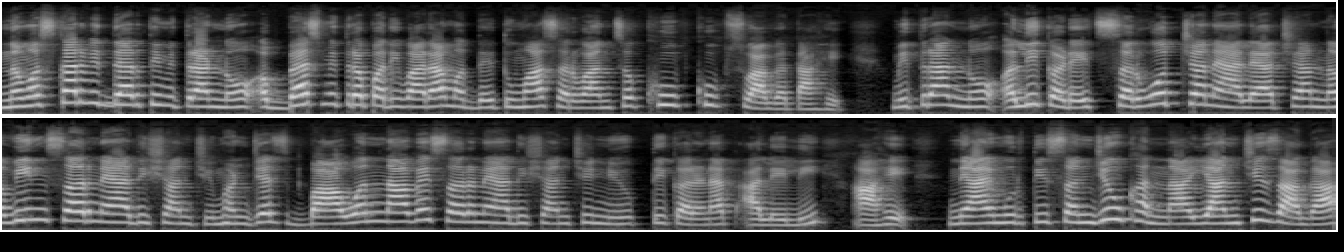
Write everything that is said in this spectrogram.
नमस्कार विद्यार्थी मित्रांनो अभ्यास मित्र परिवारामध्ये तुम्हा सर्वांचं खूप खूप स्वागत आहे. मित्रांनो अलीकडेच सर्वोच्च न्यायालयाच्या नवीन सरन्यायाधीशांची म्हणजेच बावन्नावे सरन्यायाधीशांची नियुक्ती करण्यात आलेली आहे. न्यायमूर्ती संजीव खन्ना यांची जागा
